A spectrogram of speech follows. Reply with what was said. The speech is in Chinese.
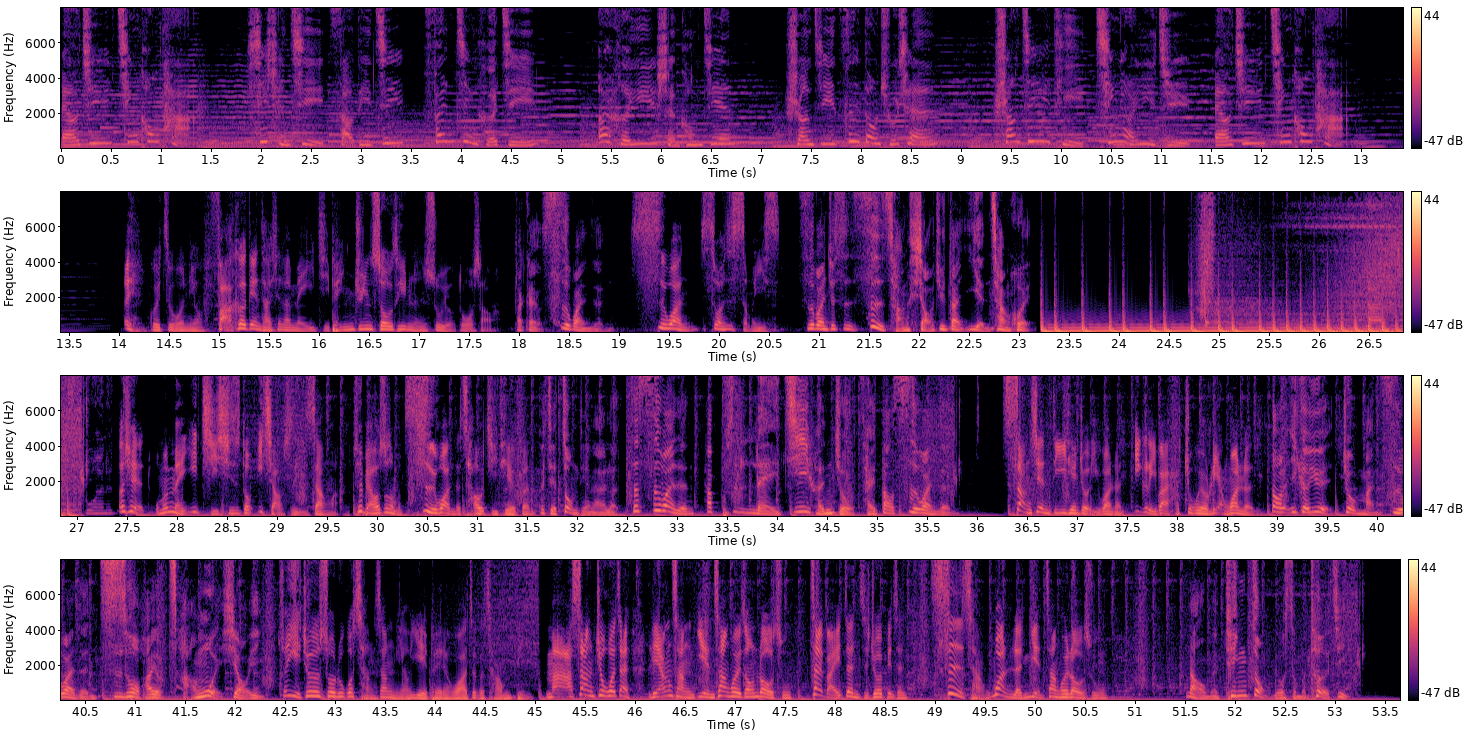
LG 清空塔，吸尘器、扫地机分镜合集，二合一省空间，双击自动除尘，双击一体轻而易举。LG 清空塔。哎，贵子，我问你哦，法克电台现在每一集平均收听人数有多少啊？大概有四万人。四万，四万是什么意思？四万就是四场小巨蛋演唱会。而且我们每一集其实都一小时以上嘛，所以比方说什么四万的超级贴分，而且重点来了，这四万人他不是累积很久才到四万人。上线第一天就一万人，一个礼拜它就会有两万人，到了一个月就满四万人，之后还有长尾效应。所以也就是说，如果厂商你要业配的话，这个产品马上就会在两场演唱会中露出，再摆一阵子就会变成四场万人演唱会露出。那我们听众有什么特技？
